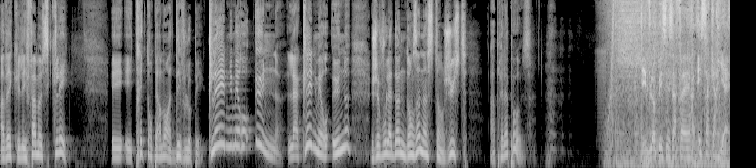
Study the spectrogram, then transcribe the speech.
avec les fameuses clés et, très de tempérament à développer. Clé numéro une. La clé numéro une, je vous la donne dans un instant, juste après la pause. Développer ses affaires et sa carrière,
